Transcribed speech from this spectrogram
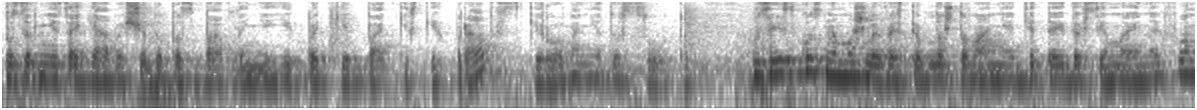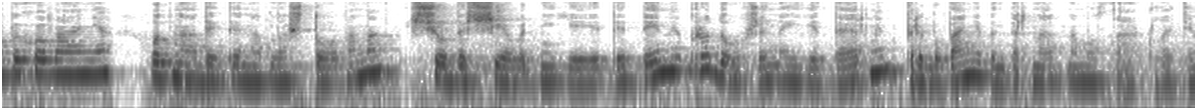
Позовні заяви щодо позбавлення їх батьків батьківських прав скеровані до суду. У зв'язку з неможливістю влаштування дітей до сімейних форм виховання одна дитина влаштована. Щодо ще однієї дитини продовжений її термін перебування в інтернатному закладі.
